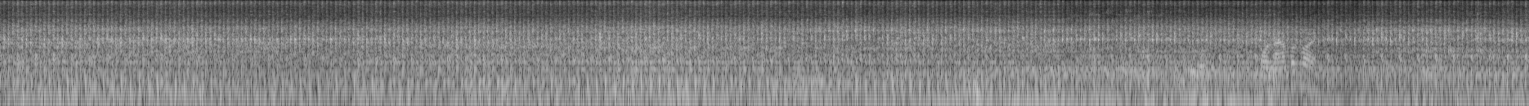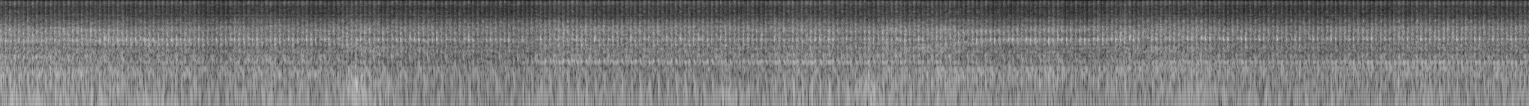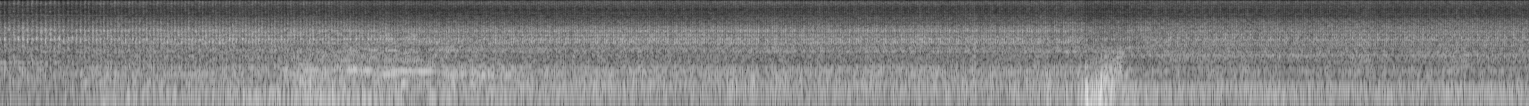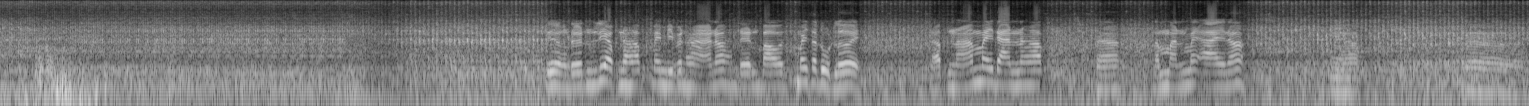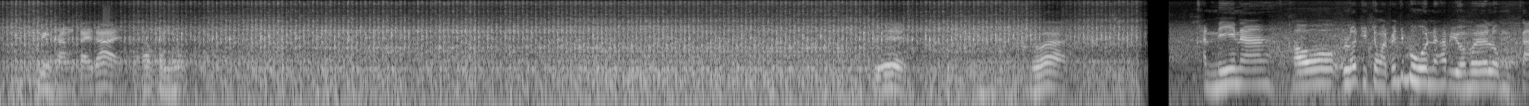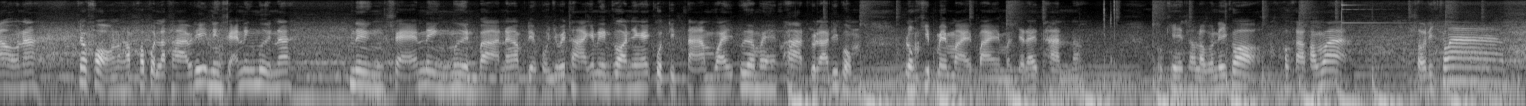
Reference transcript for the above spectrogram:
เครื่องเดินเรียบนะครับ ไม่มีปัญหาเนาะเดินเบาไม่สะดุดเลยนะครับน้ำไม่ดันนะครับนะน้ำมันไม่ไอเนาะนี่ครับเออวิ่งทางไกลได้ครับคันนี้โอเคหรือว่าคันนี้นะเขารถอยู่จังหวัดเพชรบูรณ์นะครับ อยู่อำเภอลมเกานะ เจ้าของนะครับเขาเปิดราคาไว้ที่หนึ่งแสนหนึ่งหมื่นนะ หนึ่งแสนหนึ่งหมื่นบาทนะครับ เดี๋ยวผมจะไปถ่ายกันอื่นก่อนยังไงกดติดตามไว้เพื่อไม่ให้พลาดเวลาที่ผมลงคลิปใหม่ๆไป มันจะได้ทันเนาะโอเคสำหรับวันนี้ก็ขอกล่าวคำว่า สวัสดีครับ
